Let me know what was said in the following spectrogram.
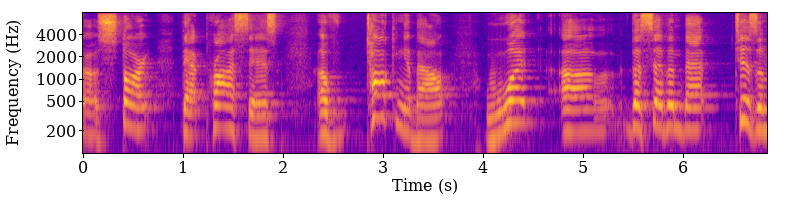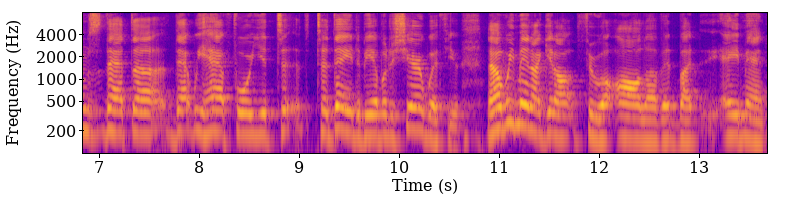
uh, start that process of talking about what uh, the seven baptisms baptisms that uh, that we have for you today to be able to share with you. Now we may not get all through all of it, but Amen.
